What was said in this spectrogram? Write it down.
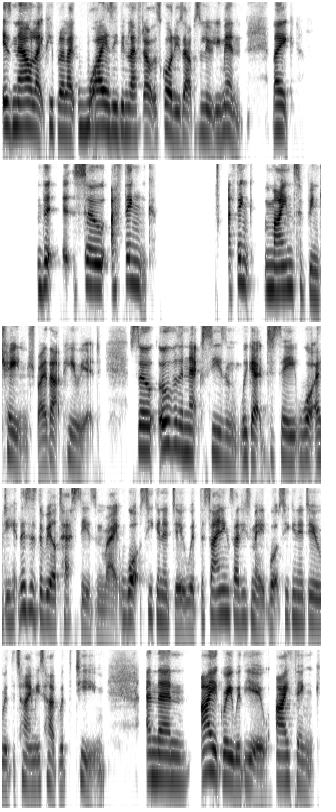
Is now like people are like why has he been left out of the squad? He's absolutely mint. Like the so I think I think minds have been changed by that period. So over the next season, we get to see what Eddie. This is the real test season, right? What's he going to do with the signings that he's made? What's he going to do with the time he's had with the team? And then I agree with you. I think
